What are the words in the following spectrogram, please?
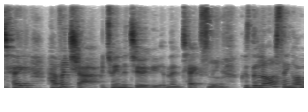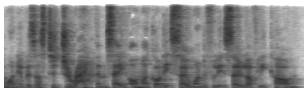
Take, have a chat between the two of you and then text me. Because the last thing I wanted was us to drag them saying, oh my God, it's so wonderful, it's so lovely, come.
